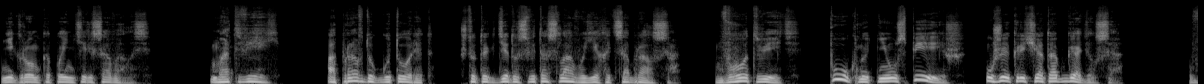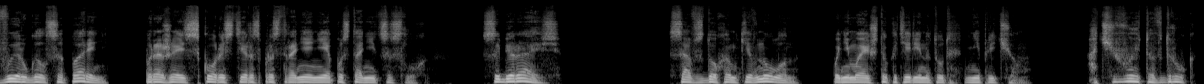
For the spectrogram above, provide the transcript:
негромко поинтересовалась. «Матвей, а правду гуторят, что ты к деду Святославу ехать собрался?» «Вот ведь, пукнуть не успеешь, уже кричат обгадился». Выругался парень, поражаясь скорости распространения по станице слухов. «Собираюсь». Со вздохом кивнул он, понимая, что Катерина тут ни при чем. «А чего это вдруг?»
